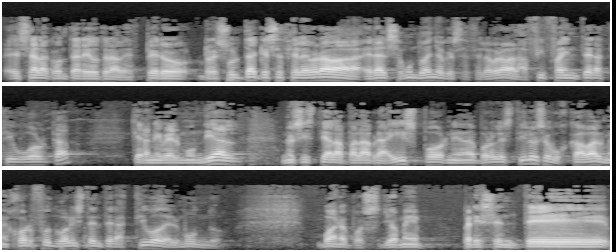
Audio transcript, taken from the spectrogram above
esa la contaré otra vez. Pero resulta que se celebraba, era el segundo año que se celebraba la FIFA Interactive World Cup que era a nivel mundial, no existía la palabra eSport ni nada por el estilo, y se buscaba el mejor futbolista interactivo del mundo. Bueno, pues yo me presenté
